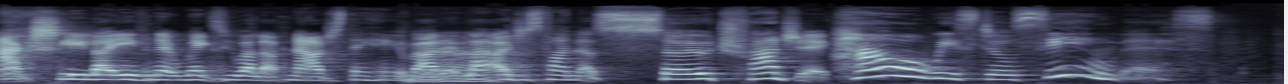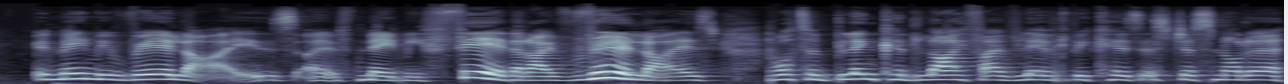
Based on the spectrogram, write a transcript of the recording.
actually like even it makes me well up now just thinking about yeah. it. Like i just find that so tragic. How are we still seeing this? It made me realize uh, it made me fear that i've realized what a blinkered life i've lived because it's just not a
